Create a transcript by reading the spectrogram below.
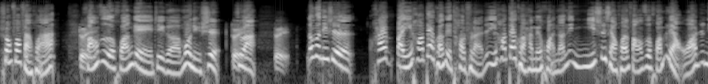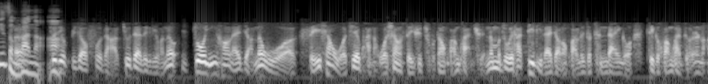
双方返还，房子还给这个莫女士，是吧？对。那问题是？还把银行贷款给套出来，这银行贷款还没还呢，那你是想还房子还不了啊？这你怎么办呢？这就比较复杂，就在这个地方。那作为银行来讲，那我谁向我借款呢？我向谁去主张还款去？那么作为他弟弟来讲的话，那就承担一个这个还款责任了。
